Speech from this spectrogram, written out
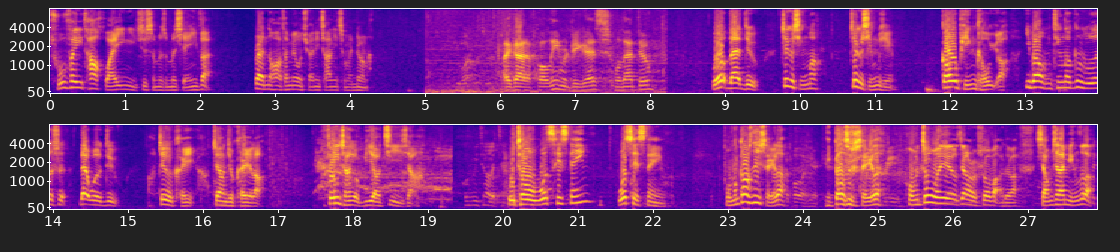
除非他怀疑你是什么什么嫌疑犯，不然的话他没有权利查你身份证的。I got a Pauline Rodriguez. Will that do? Will that do? 这个行吗？这个行不行？高频口语啊，一般我们听到更多的是 That will do 啊，这个可以啊，这样就可以了，非常有必要记一下啊。We told what's his name? What's his name? 我们告诉那谁了？你告诉谁了？我们中文也有这样的说法，对吧？想不起来名字了，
